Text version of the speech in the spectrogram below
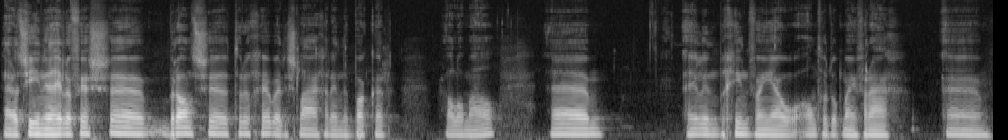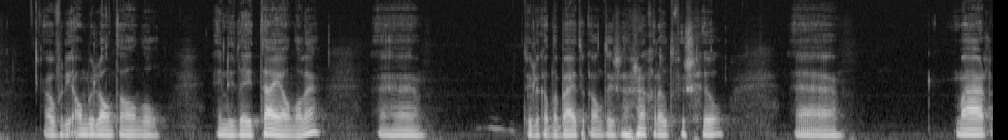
nou, dat zie je in de hele versbranche uh, terug, hè, bij de slager en de bakker allemaal. Um, heel in het begin van jouw antwoord op mijn vraag eh, over die ambulante handel en die detailhandel. Hè? Eh, natuurlijk aan de buitenkant is er een groot verschil. Maar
